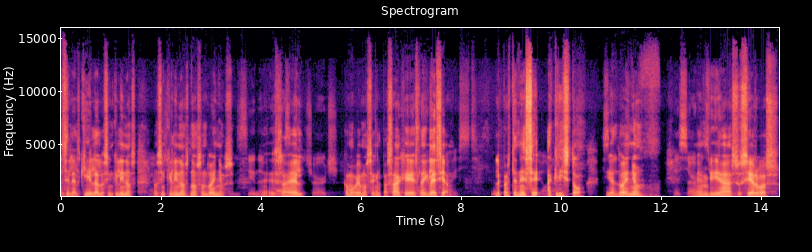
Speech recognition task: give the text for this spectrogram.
se le alquila a los inquilinos. Los inquilinos no son dueños. Israel, como vemos en el pasaje, es la iglesia. Le pertenece a Cristo y el dueño envía a sus siervos,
